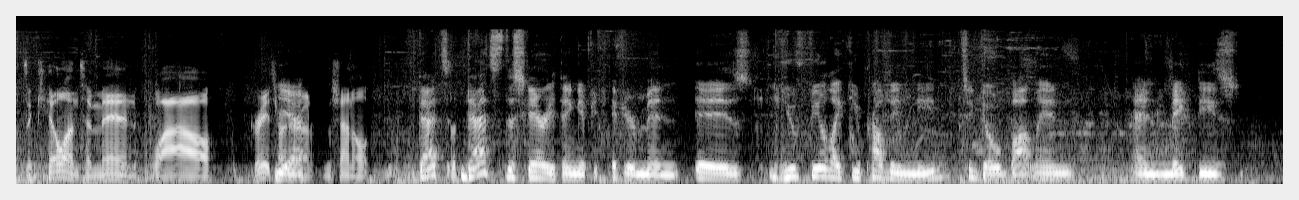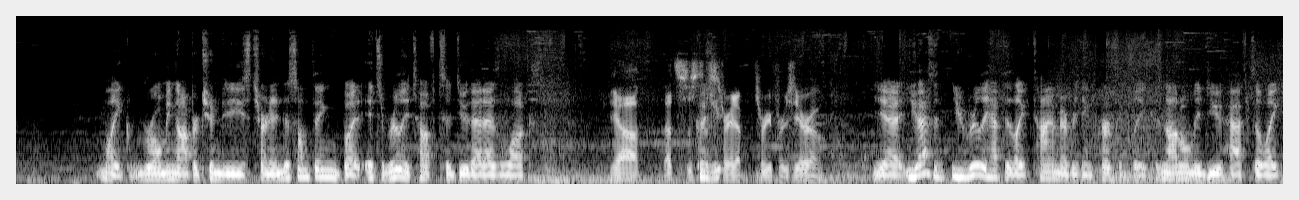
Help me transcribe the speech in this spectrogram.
It's a kill onto Min. Wow. Great turnaround Yeah. from the Shen ult. That's that's the scary thing if you, if you're Min is you feel like you probably need to go bot lane and make these like roaming opportunities turn into something, but it's really tough to do that as Lux. Yeah, that's just a you- straight up three for zero. Yeah, you have to. You really have to like time everything perfectly because not only do you have to like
